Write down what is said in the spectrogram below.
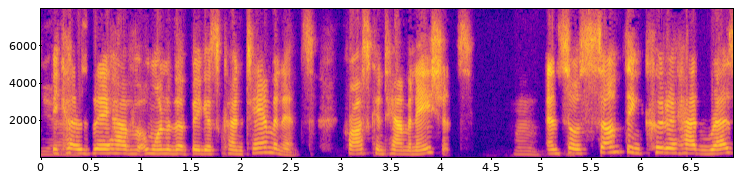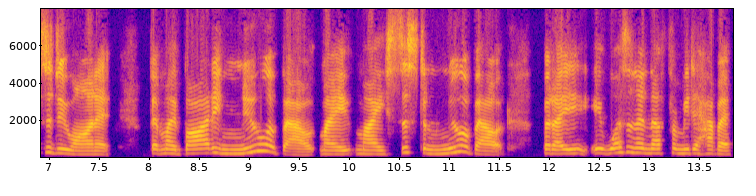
Yeah. Because they have one of the biggest contaminants, cross contaminations. Hmm. And so something could have had residue on it that my body knew about, my my system knew about, but I it wasn't enough for me to have a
